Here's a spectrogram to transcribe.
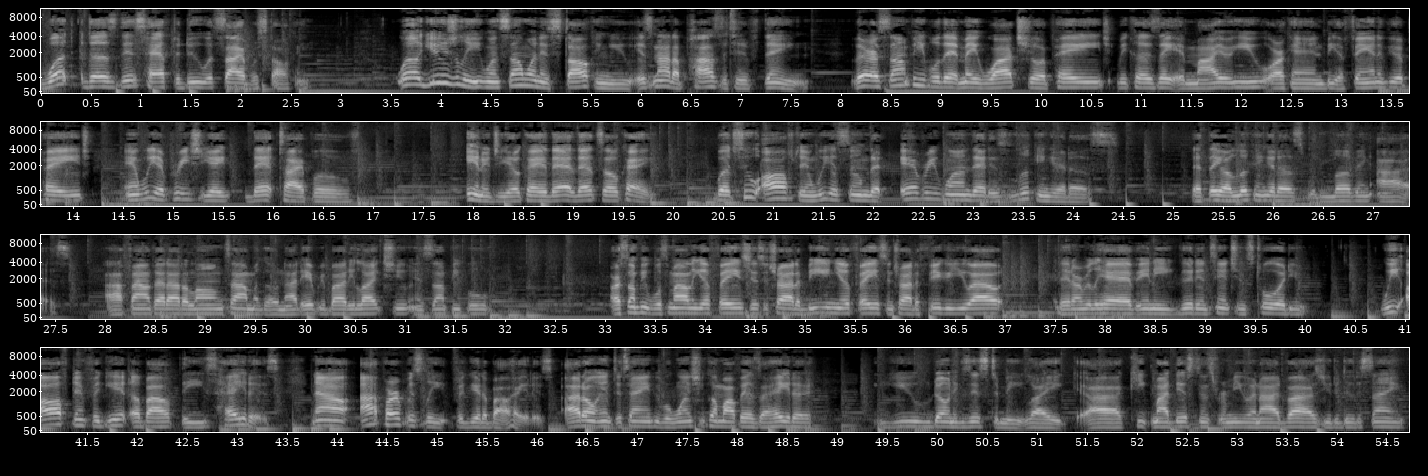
What does this have to do with cyber stalking? Well, usually when someone is stalking you, it's not a positive thing. There are some people that may watch your page because they admire you or can be a fan of your page, and we appreciate that type of energy, okay? That that's okay. But too often we assume that everyone that is looking at us that they are looking at us with loving eyes. I found that out a long time ago. Not everybody likes you and some people or some people smile in your face just to try to be in your face and try to figure you out they don't really have any good intentions toward you. We often forget about these haters. Now, I purposely forget about haters. I don't entertain people. Once you come off as a hater, you don't exist to me. Like, I keep my distance from you and I advise you to do the same.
